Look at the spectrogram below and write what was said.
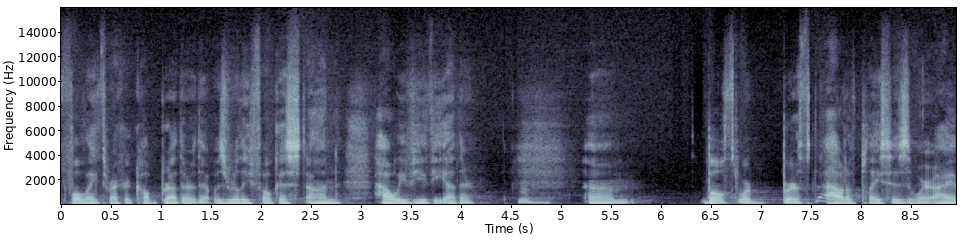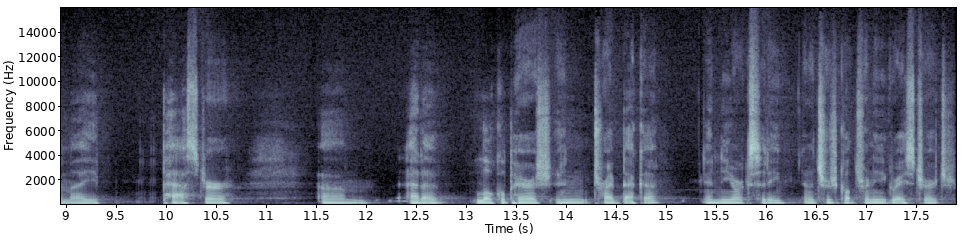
full length record called Brother that was really focused on how we view the other. Um, both were birthed out of places where I am a pastor um, at a local parish in Tribeca in New York City at a church called Trinity Grace Church.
